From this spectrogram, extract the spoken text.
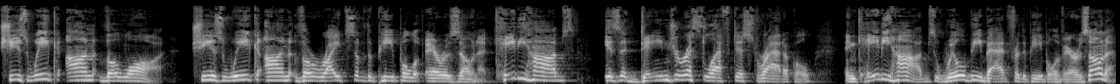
She's weak on the law. She's weak on the rights of the people of Arizona. Katie Hobbs is a dangerous leftist radical, and Katie Hobbs will be bad for the people of Arizona.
